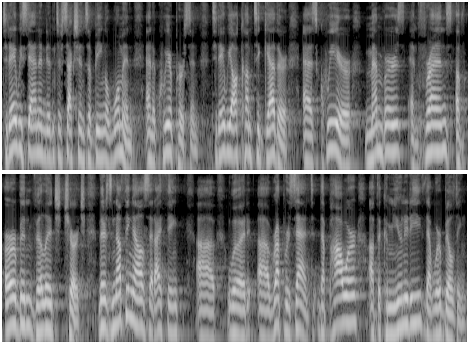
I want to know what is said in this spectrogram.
Today we stand in the intersections of being a woman and a queer person. Today we all come together as queer members and friends of Urban Village Church. There's nothing else that I think uh, would uh, represent the power of the community that we're building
